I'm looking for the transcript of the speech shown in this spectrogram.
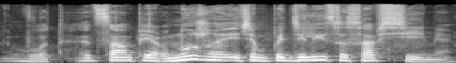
Вот, это самое первое. Нужно этим поделиться со всеми.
